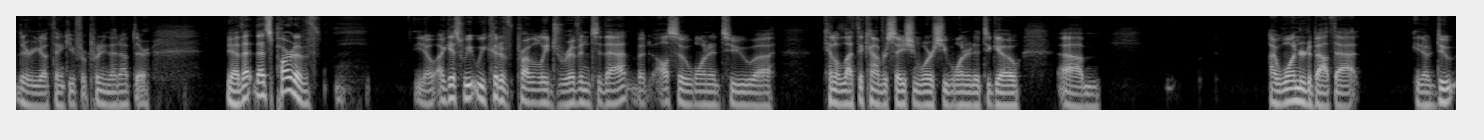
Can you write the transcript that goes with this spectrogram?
there you go thank you for putting that up there yeah that that's part of you know i guess we, we could have probably driven to that but also wanted to uh, kind of let the conversation where she wanted it to go um, i wondered about that you know do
